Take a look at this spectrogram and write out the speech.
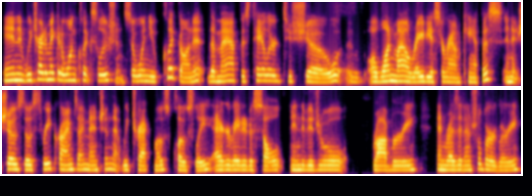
And we try to make it a one click solution. So when you click on it, the map is tailored to show uh, a one mile radius around campus. And it shows those three crimes I mentioned that we track most closely aggravated assault, individual robbery, and residential burglary.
